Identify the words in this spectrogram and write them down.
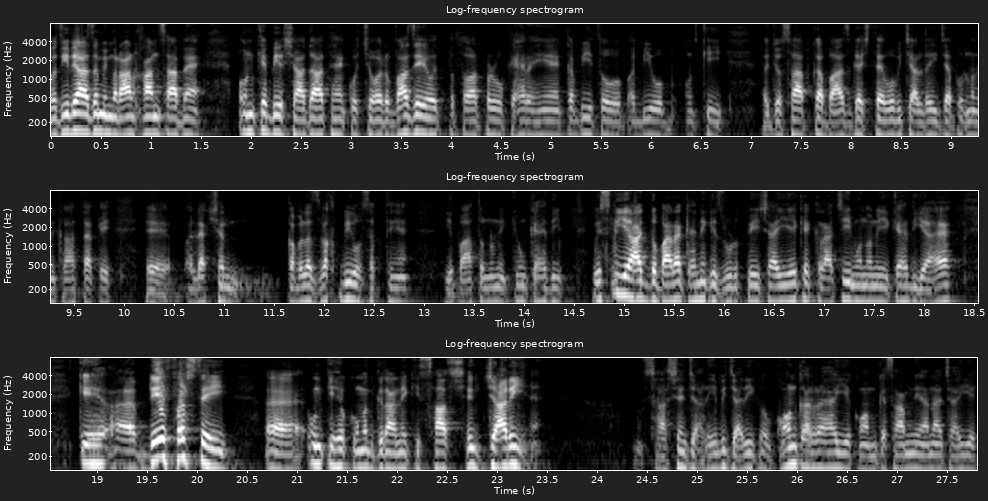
وزیر اعظم عمران خان صاحب ہیں، ان کے بھی ارشادات ہیں۔ کچھ اور واضح طور پر وہ کہہ رہے ہیں۔ کبھی تو ابھی وہ اس کی جو سابقہ باز گشت ہے، وہ بھی چل رہی، جب انہوں نے کہا تھا کہ الیکشن قبل از وقت بھی ہو سکتے ہیں۔ یہ بات انہوں نے کیوں کہہ دی؟ اس لیے آج دوبارہ کہنے کی ضرورت پیش آئی ہے کہ کراچی میں انہوں نے یہ کہہ دیا ہے کہ، ڈے فرسٹ سے ہی ان کی حکومت گرانے کی سازشیں جاری ہیں۔ سازشیں جاری بھی جاری کون کر رہا ہے؟ یہ قوم کے سامنے آنا چاہیے۔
